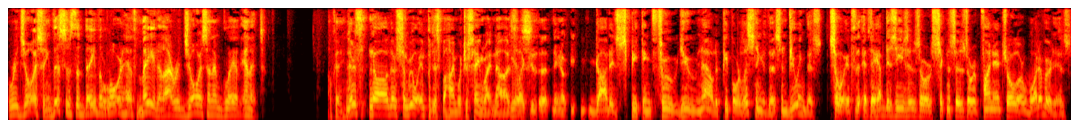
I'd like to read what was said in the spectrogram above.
rejoicing. This is the day the Lord hath made, and I rejoice and am glad in it. Okay. There's no, there's some real impetus behind what you're saying right now. It's yes. like, uh, you know, God is speaking through you now to people who are listening to this and viewing this. So if, if they have diseases or sicknesses or financial or whatever it is,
